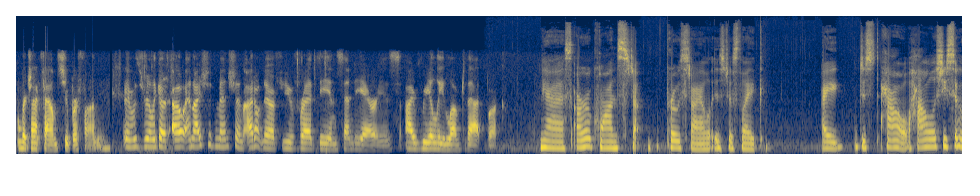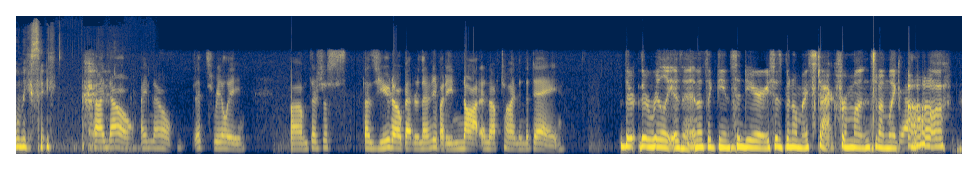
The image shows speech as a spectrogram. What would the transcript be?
which I found super fun. It was really good. Oh, and I should mention, I don't know if you've read The Incendiaries. I really loved that book. Yes, R.O. Kwon's st- prose style is just like I just how how is she so amazing? I know, I know. It's really um, there's just as you know better than anybody, not enough time in the day. There, there really isn't, and that's like the incendiaries has been on my stack for months, and I'm like, ah, yeah.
